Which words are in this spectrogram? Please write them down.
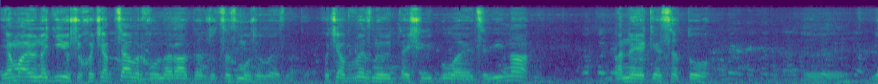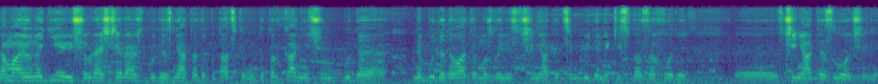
я маю надію, що хоча б ця Верховна Рада вже це зможе визнати. Хоча б визнають те, що відбувається війна, а не якесь АТО. Е, Я маю надію, що врешті-решт буде знята депутатська недоторканність, що буде, не буде давати можливість вчиняти цим людям, які сюди заходять, вчиняти злочини.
